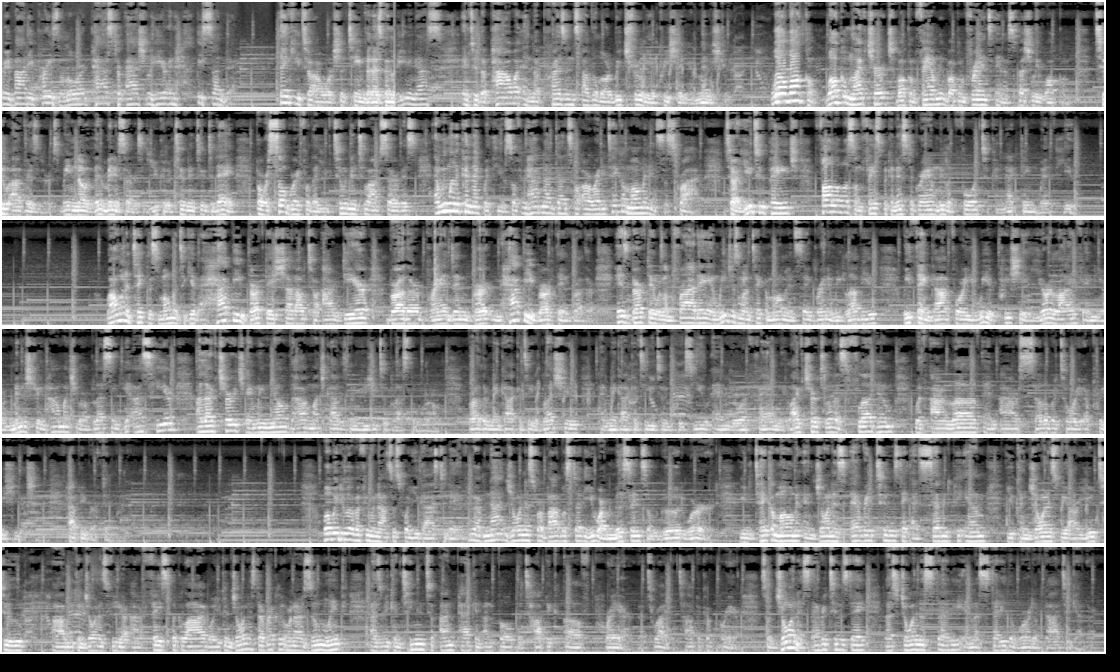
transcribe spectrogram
everybody. Praise the Lord. Pastor Ashley here, and happy Sunday. Thank you to our worship team that has been leading us into the power and the presence of the Lord. We truly appreciate your ministry. Well, welcome. Welcome, Life Church. Welcome, family. Welcome, friends, and especially welcome to our visitors. We know there are many services you could have tuned into today, but we're so grateful that you've tuned into our service and we want to connect with you. So if you have not done so already, take a moment and subscribe to our YouTube page. Follow us on Facebook and Instagram. We look forward to connecting with you. Well, I want to take this moment to give a happy birthday shout out to our dear brother, Brandon Burton. Happy birthday, brother. His birthday was on Friday, and we just want to take a moment and say, Brandon, we love you. We thank God for you. We appreciate your life and your ministry and how much you are blessing us here at Life Church, and we know how much God is going to use you to bless the world. Brother, may God continue to bless you, and may God continue to increase you and your family. Life Church, let us flood him with our love and our celebratory appreciation. Happy birthday, brother. Well, we do have a few announcements for you guys today. If you have not joined us for a Bible study, you are missing some good word. You need to take a moment and join us every Tuesday at 7 p.m. You can join us via our YouTube. Um, you can join us via our Facebook Live, or you can join us directly on our Zoom link as we continue to unpack and unfold the topic of prayer. That's right, the topic of prayer. So join us every Tuesday. Let's join the study and let's study the Word of God together.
